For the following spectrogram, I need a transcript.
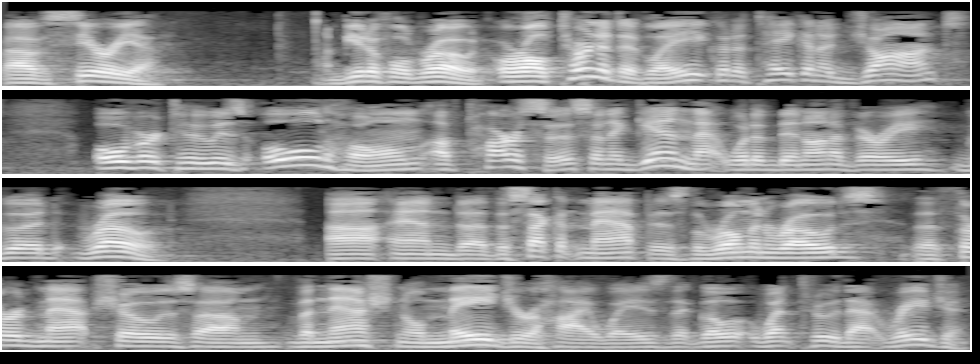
of Syria a beautiful road. Or alternatively, he could have taken a jaunt over to his old home of Tarsus, and again, that would have been on a very good road. Uh, and uh, the second map is the Roman roads. The third map shows um, the national major highways that go, went through that region.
